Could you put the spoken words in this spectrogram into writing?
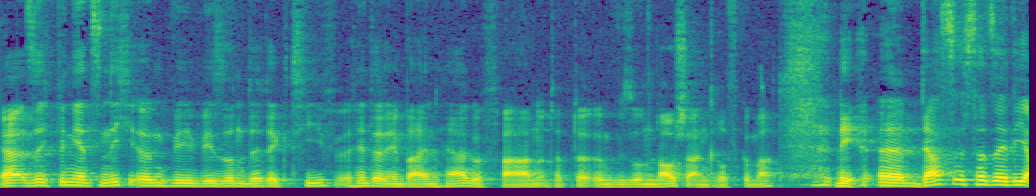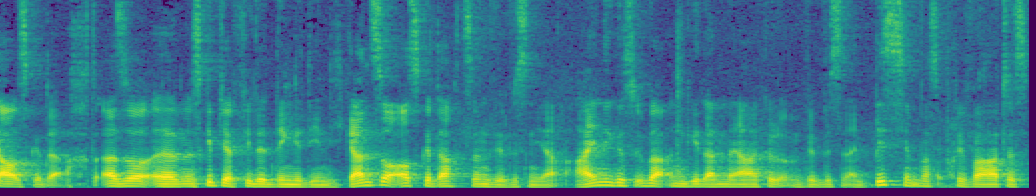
Ja, also ich bin jetzt nicht irgendwie wie so ein Detektiv hinter den beiden hergefahren und habe da irgendwie so einen Lauschangriff gemacht. Nee, äh, das ist tatsächlich ausgedacht. Also äh, es gibt ja viele Dinge, die nicht ganz so ausgedacht sind. Wir wissen ja einiges über Angela Merkel und wir wissen ein bisschen was Privates.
